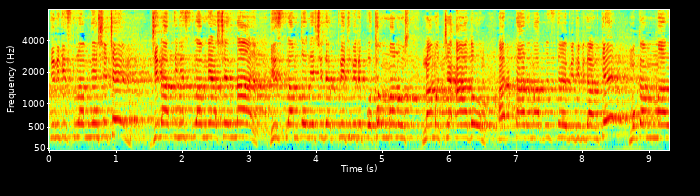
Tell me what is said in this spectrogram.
তিনি কি ইসলাম নিয়ে এসেছেন? জি না তিনি ইসলাম নিয়ে আসেন নাই, ইসলাম তো নিয়ে এসেছে পৃথিবীর প্রথম মানুষ, নাম হচ্ছে আদম, আর তার মাধ্যমে ইসলামের বিধিবিধানকে মোকাম্মাল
